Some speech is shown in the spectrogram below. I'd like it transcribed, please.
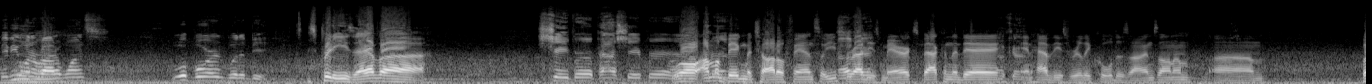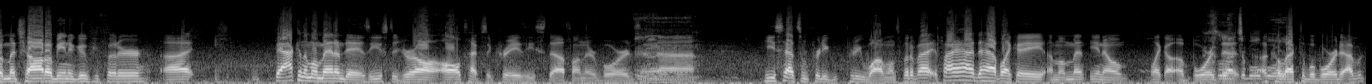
Maybe you want to ride it once. What board would it be? It's pretty easy. I have a Shaper, past shaper. Well, I'm a big Machado fan, so I used to ride these Merricks back in the day Okay. and have these really cool designs on them. Um, but Machado, being a goofy footer, uh, back in the momentum days, he used to draw all types of crazy stuff on their boards, and uh, he's had some pretty pretty wild ones. But if I if I had to have like a, a moment, you know, like a, a board that collectible a board. collectible board, I would,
